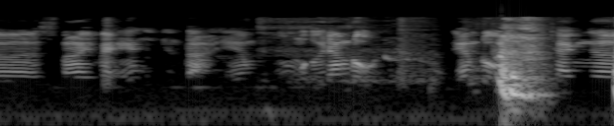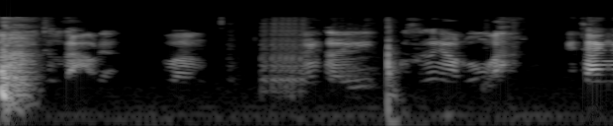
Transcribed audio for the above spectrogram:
uh, style vẽ hiện tại em cũng mới đang đổi. Em đổi tranh ờ, uh, trợ dạo đấy vâng anh thấy có sự khác nhau đúng không ạ? Cái tranh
